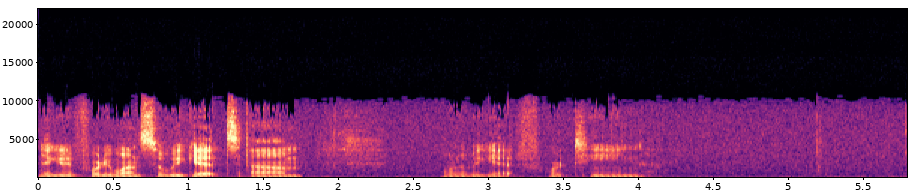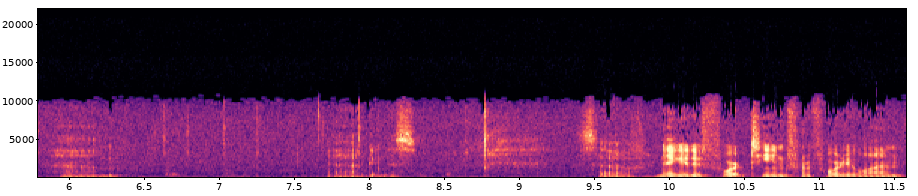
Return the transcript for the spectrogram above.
negative 41, so we get, um, what do we get, 14, um, oh goodness, so negative 14 from 41,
